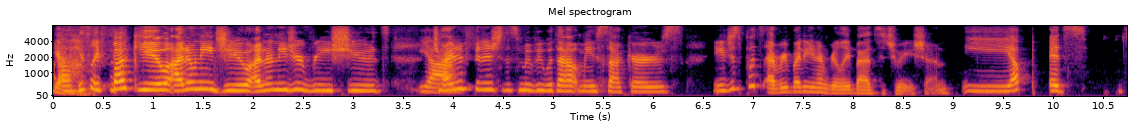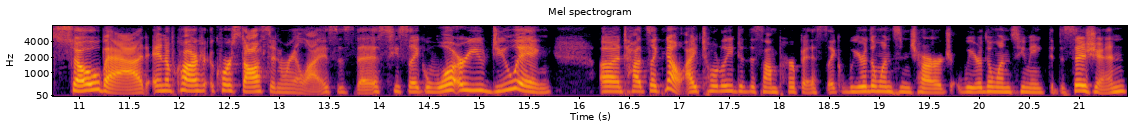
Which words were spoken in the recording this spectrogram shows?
Yeah, he's like, "Fuck you! I don't need you. I don't need your reshoots. Yeah. Try to finish this movie without me, suckers." And he just puts everybody in a really bad situation. Yep, it's so bad. And of course, of course, Dawson realizes this. He's like, "What are you doing?" Uh, and Todd's like, "No, I totally did this on purpose. Like, we're the ones in charge. We're the ones who make the decision."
